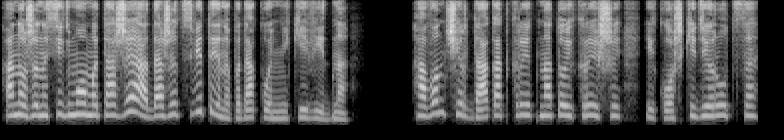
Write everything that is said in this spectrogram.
Оно же на седьмом этаже, а даже цветы на подоконнике видно. А вон чердак открыт на той крыше, и кошки дерутся.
